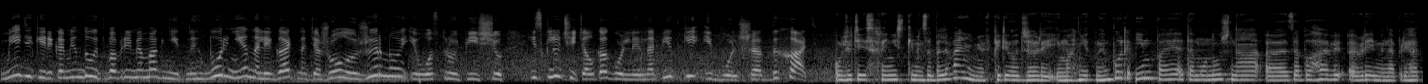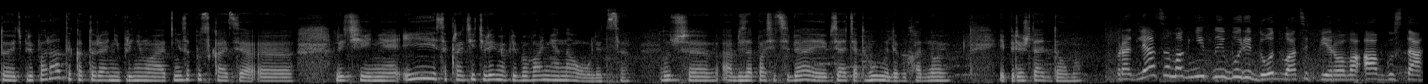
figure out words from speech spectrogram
Медики рекомендуют во время магнитных бурь не налегать на тяжелую, жирную и острую пищу, исключить алкогольные напитки и больше отдыхать. У людей с хроническими заболеваниями в период жары и магнитных бурь им поэтому нужно э, заблаговременно приготовить препараты, которые они принимают, не запускать э, лечение и сократить время пребывания на улице. Лучше обезопасить себя и взять отгул или выходной и переждать дома. Продлятся магнитные бури до 21 августа.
